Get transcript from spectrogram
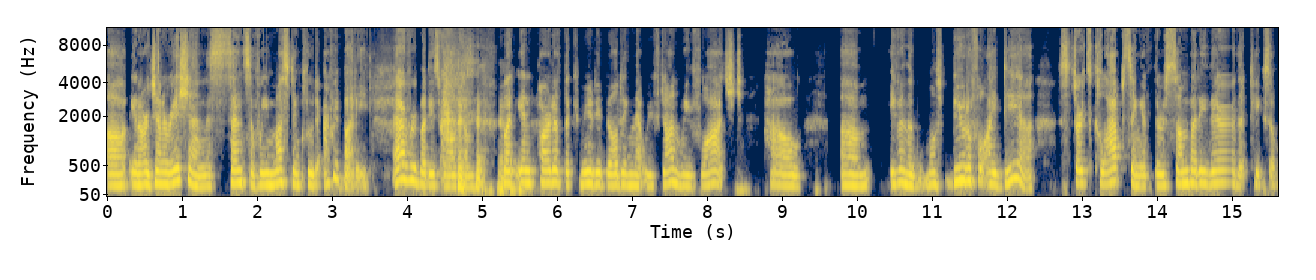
uh, in our generation this sense of we must include everybody. Everybody's welcome. But in part of the community building that we've done, we've watched how um, even the most beautiful idea starts collapsing if there's somebody there that takes up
